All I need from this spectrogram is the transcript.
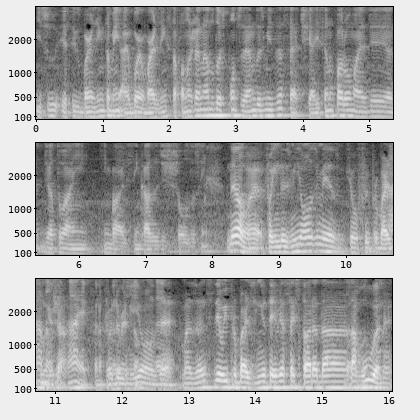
Isso, esse barzinho também, aí o barzinho que você está falando já é do 2.0 em 2017. E aí você não parou mais de, de atuar em, em bares, em casas de shows, assim? Não, é, foi em 2011 mesmo que eu fui pro barzinho ah, não, já. Ah, é, que foi na primeira Foi 2011, versão. é. é. Mas antes de eu ir pro barzinho teve essa história da, da, da rua, rua, né?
